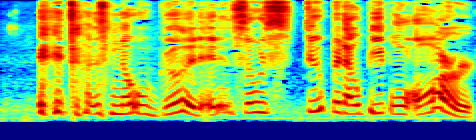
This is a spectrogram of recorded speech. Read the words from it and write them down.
it does no good. It is so stupid how people are.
